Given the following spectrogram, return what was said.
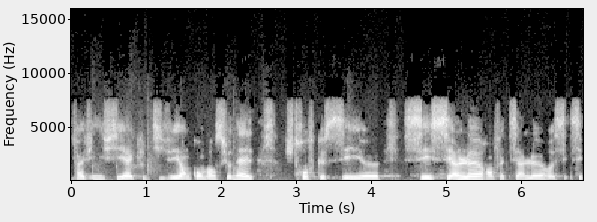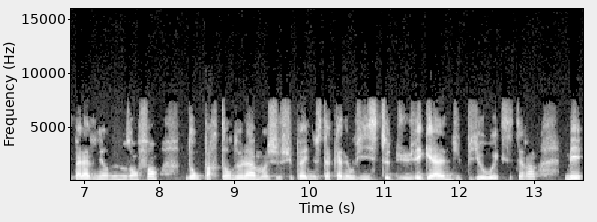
enfin vinifier, à cultiver en conventionnel, je trouve que c'est euh, c'est un leurre en fait, c'est un leurre, c'est pas l'avenir de nos enfants. Donc partant de là, moi je suis pas une staccanoviste du vegan, du bio, etc. Mais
